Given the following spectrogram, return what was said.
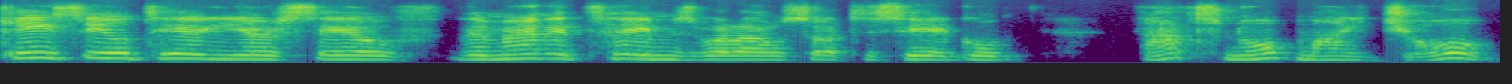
Casey will tell yourself the amount of times where I'll sort of say, I go, that's not my job.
